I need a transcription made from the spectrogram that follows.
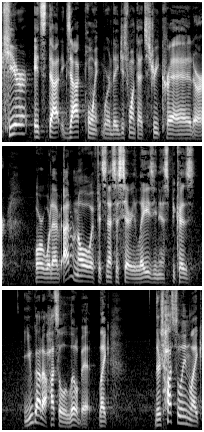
Here it's that exact point where they just want that street cred or or whatever. I don't know if it's necessary laziness because you got to hustle a little bit. Like there's hustling like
